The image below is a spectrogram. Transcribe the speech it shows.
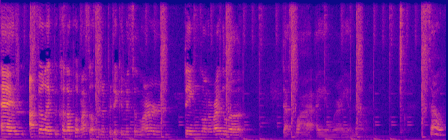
and I feel like because I put myself in a predicament to learn things on a regular, that's why I am where I am now. So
